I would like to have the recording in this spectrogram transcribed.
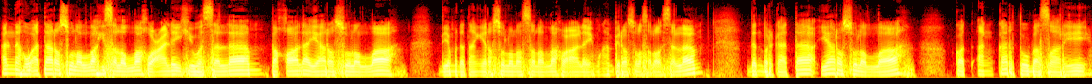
annahu ata Rasulullah sallallahu alaihi wasallam faqala ya Rasulullah dia mendatangi Rasulullah Sallallahu Alaihi menghampiri Rasulullah Sallallahu Alaihi Wasallam dan berkata, Ya Rasulullah, kot angkar tu basari.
